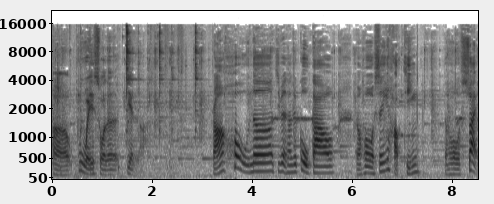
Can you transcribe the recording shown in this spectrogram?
呃不猥琐的点了。然后呢，基本上就够高，然后声音好听，然后帅，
